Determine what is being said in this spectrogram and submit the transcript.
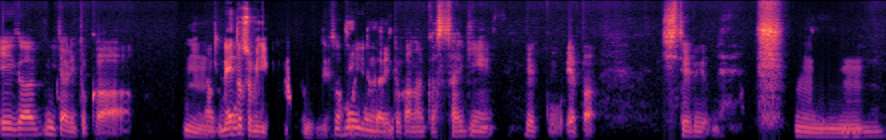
映画見たりとか、うんなんかレートショー見に行くんで。そう本読んだりとかなんか最近結構やっぱしてるよね。うん。うん。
